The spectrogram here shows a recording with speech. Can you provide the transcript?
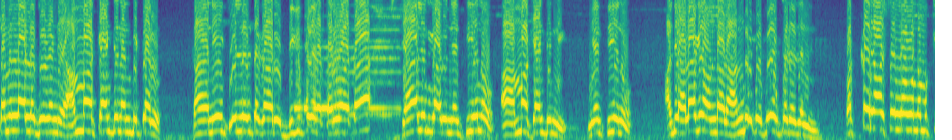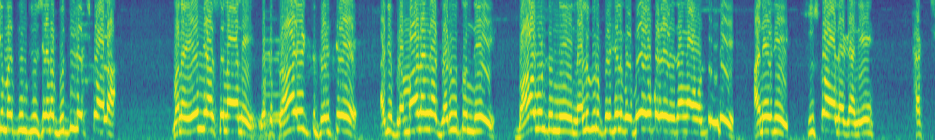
తమిళనాడులో చూడండి అమ్మ క్యాంటీన్ అని పెట్టారు. కానీ జయలలిత గారు దిగిపోయిన తర్వాత స్టాలిన్ గారు నేను తీయను ఆ అమ్మ క్యాంటీన్ని నేను తీయను. అది అలాగే ఉండాలి అందరికి ఉపయోగపడేదండి పక్క రాష్ట్రంలో ఉన్న ముఖ్యమంత్రిని చూసైనా బుద్ధి తెచ్చుకోవాలా? మనం ఏం చేస్తున్నామని ఒక ప్రాజెక్ట్ పెడితే అది బ్రహ్మాండంగా జరుగుతుంది బాగుంటుంది నలుగురు ప్రజలకు ఉపయోగపడే విధంగా ఉంటుంది అనేది చూసుకోవాలే కానీ కక్ష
